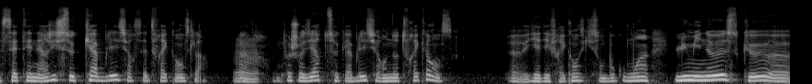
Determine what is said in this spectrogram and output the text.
cette énergie, se câbler sur cette fréquence-là. Mm. On peut choisir de se câbler sur une autre fréquence. Il y a des fréquences qui sont beaucoup moins lumineuses que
